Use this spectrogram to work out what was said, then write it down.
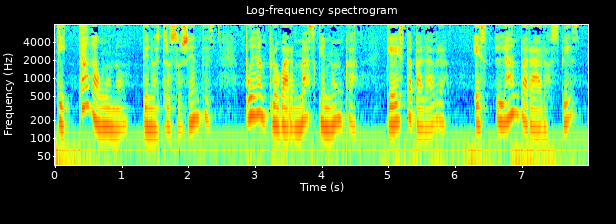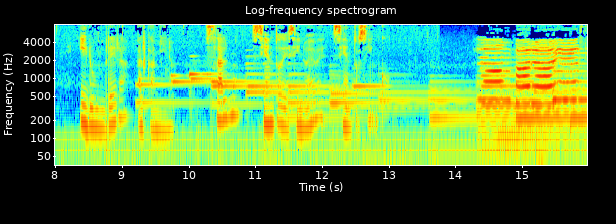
que cada uno de nuestros oyentes puedan probar más que nunca que esta palabra es lámpara a los pies y lumbrera al camino. Salmo 119, 105. Lámpara es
